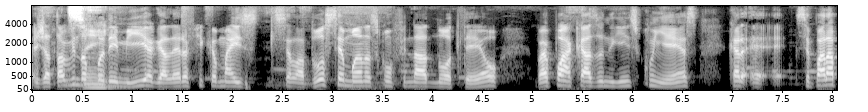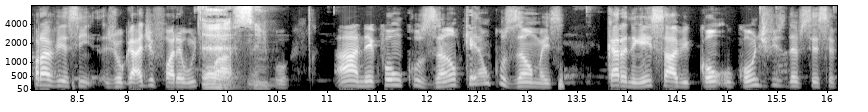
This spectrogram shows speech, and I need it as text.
já tá vindo Sim. a pandemia, a galera fica mais, sei lá, duas semanas confinado no hotel, vai pra uma casa onde ninguém se conhece. Cara, é, é, você parar pra ver assim, jogar de fora é muito É, fácil. né? Tipo, ah, nego foi um cuzão, porque ele é um cuzão, mas, cara, ninguém sabe o quão difícil deve ser você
